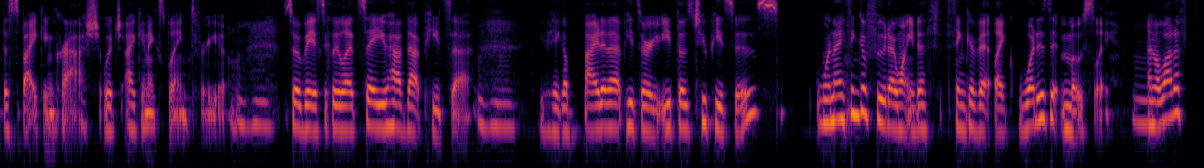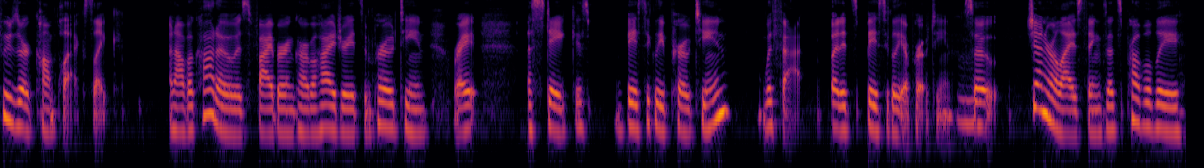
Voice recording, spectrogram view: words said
the spike and crash, which I can explain for you. Mm-hmm. So basically, let's say you have that pizza. You take a bite of that pizza or you eat those two pieces. When I think of food, I want you to th- think of it like what is it mostly? And a mm. lot of foods are complex. Like an avocado is fiber and carbohydrates and protein, right? A steak is basically protein with fat, but it's basically a protein. Mm. So generalize things. That's probably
